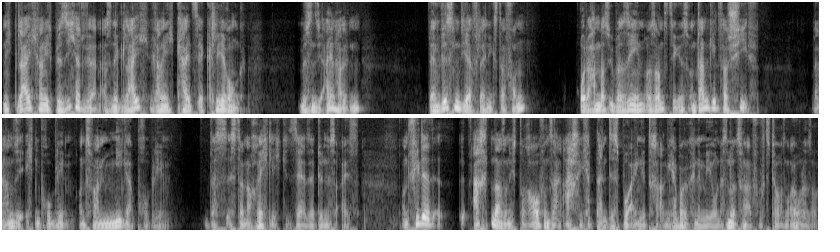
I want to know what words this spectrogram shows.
nicht gleichrangig besichert werden, also eine Gleichrangigkeitserklärung müssen sie einhalten, dann wissen die ja vielleicht nichts davon oder haben das übersehen oder sonstiges und dann geht was schief, dann haben sie echt ein Problem. Und zwar ein Mega-Problem. Das ist dann auch rechtlich sehr, sehr dünnes Eis. Und viele achten da so nicht drauf und sagen, ach, ich habe da ein Dispo eingetragen, ich habe gar keine Million, das sind nur 250.000 Euro oder so.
